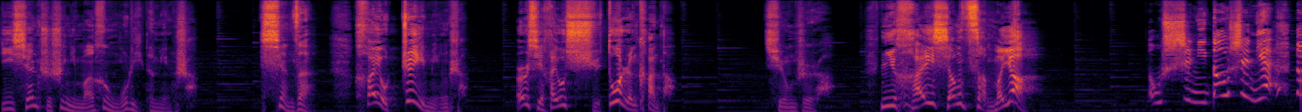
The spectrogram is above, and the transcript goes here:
以前只是你蛮横无理的名声，现在还有这名声，而且还有许多人看到。齐荣之啊，你还想怎么样？都是你，都是你，都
